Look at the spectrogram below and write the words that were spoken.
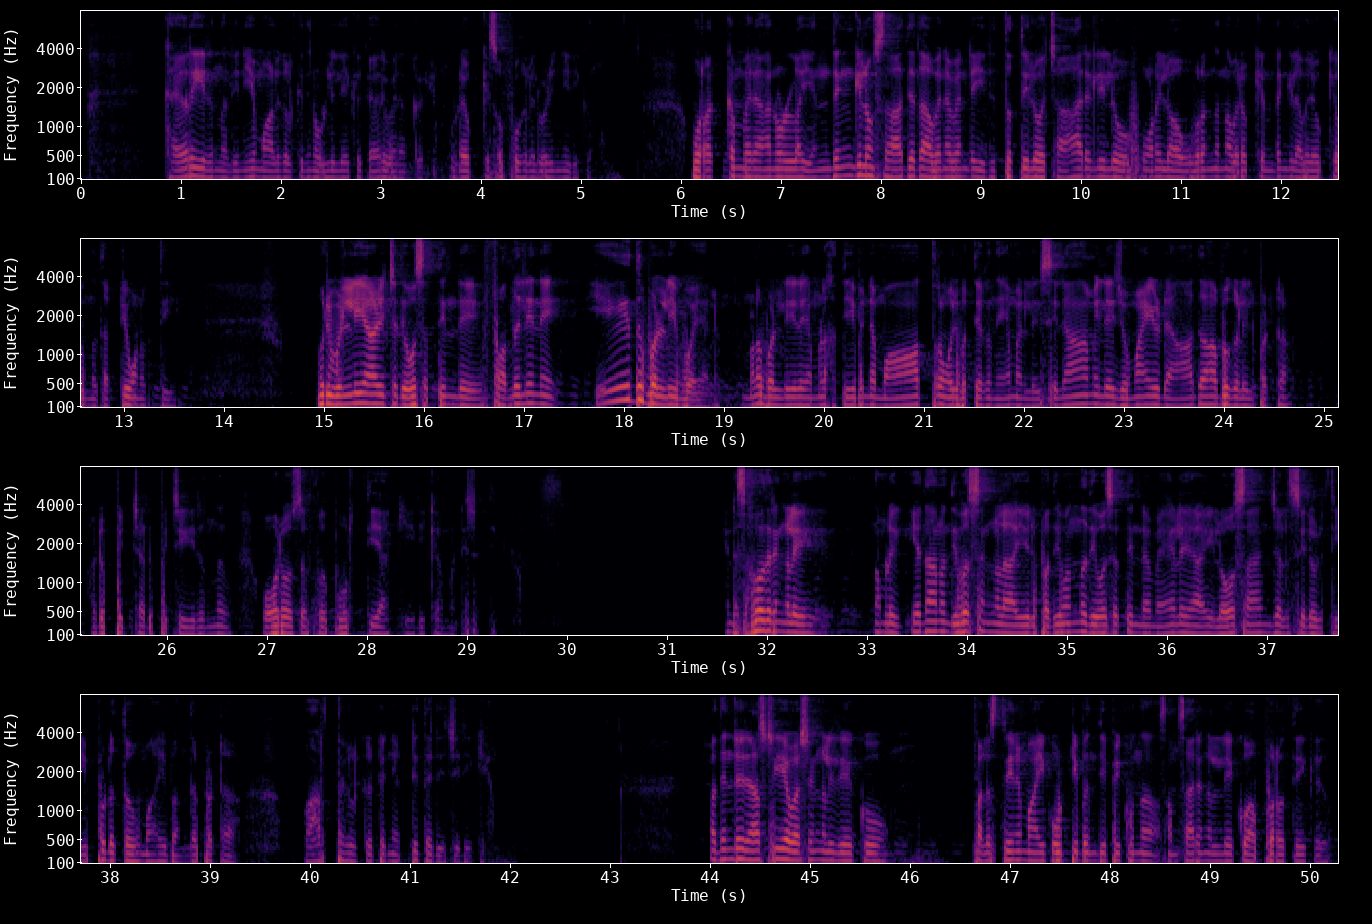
കയറിയിരുന്നാൽ ഇനിയും ആളുകൾക്ക് ഇതിനുള്ളിലേക്ക് കയറി വരാൻ കഴിയും. ഇവിടെയൊക്കെ സൊഫുകളിൽ ഒഴിഞ്ഞിരിക്കുന്നു. ഉറക്കം വരാനുള്ള എന്തെങ്കിലും സാധ്യത അവനവന്റെ ഇരുത്തത്തിലോ ചാരലിലോ ഫോണിലോ ഉറങ്ങുന്നവരൊക്കെ ഉണ്ടെങ്കിൽ അവരൊക്കെ ഒന്ന് തട്ടി ഉണർത്തി. ഒരു വെള്ളിയാഴ്ച ദിവസത്തിന്റെ ഫതിലിനെ ഏത് പള്ളി പോയാലും നമ്മളെ പള്ളിയിലെ നമ്മളെ ഹത്തീബിന്റെ മാത്രം ഒരു പ്രത്യേക നിയമമല്ല ഇസ്ലാമിലെ ജുമായയുടെ ആദാബുകളിൽപ്പെട്ട അടുപ്പിച്ചടുപ്പിച്ച് അടുപ്പിച്ച് ഇരുന്ന് ഓരോ സഫ് പൂർത്തിയാക്കിയിരിക്കാൻ വേണ്ടി ശ്രദ്ധിക്കും എന്റെ സഹോദരങ്ങളെ നമ്മൾ ഏതാനും ദിവസങ്ങളായി ഒരു പതിമൊന്ന് ദിവസത്തിന്റെ മേലെയായി ലോസ് ആഞ്ചൽസിൽ ഒരു തീപിടുത്തവുമായി ബന്ധപ്പെട്ട വാർത്തകൾ കേട്ട് ഞെട്ടിത്തരിച്ചിരിക്കുക. അതിന്റെ രാഷ്ട്രീയ വശങ്ങളിലേക്കോ ഫലസ്തീനുമായി കൂട്ടി ബന്ധിപ്പിക്കുന്ന സംസാരങ്ങളിലേക്കോ അപ്പുറത്തേക്ക്.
